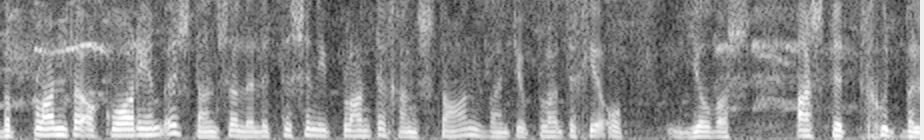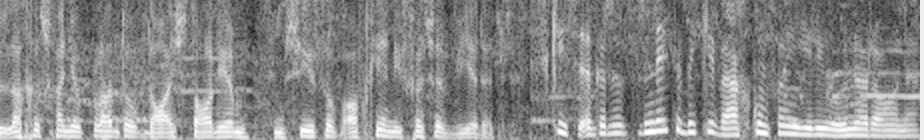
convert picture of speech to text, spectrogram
beplante akwarium is, dan sal hulle tussen die plante gaan staan want jou plante gee of heel was as dit goed belig is, gaan jou plante op daai stadium suurstof afgee en die visse weet dit. Ekskuus, ek het net 'n bietjie wegkom van hierdie hoenderrane.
